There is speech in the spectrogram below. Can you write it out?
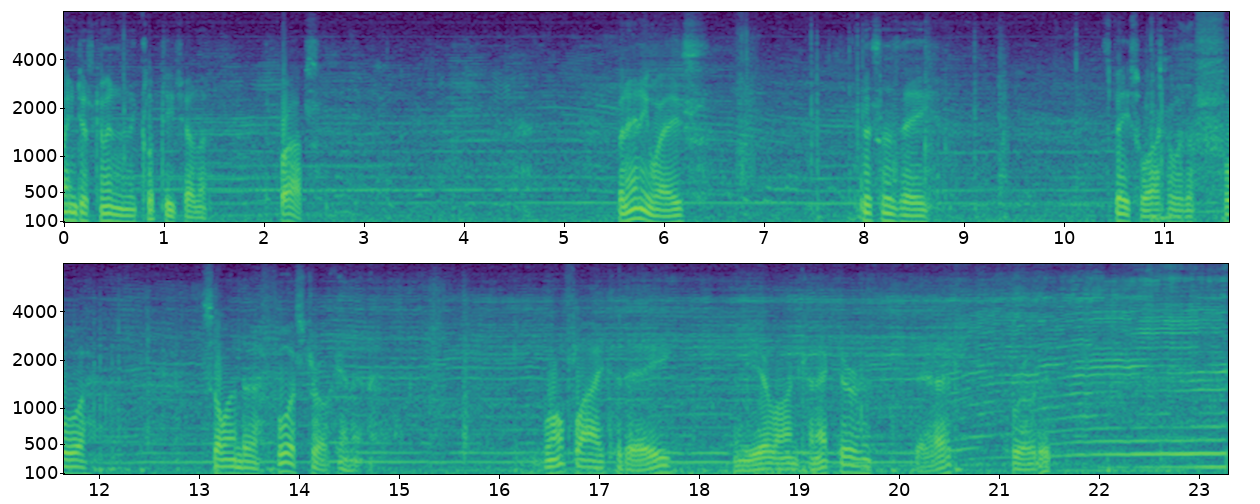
plane just come in and they clipped each other. Props. But anyways, this is a spacewalker with a four cylinder four stroke in it. Won't fly today. The airline connector, dead, corroded.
